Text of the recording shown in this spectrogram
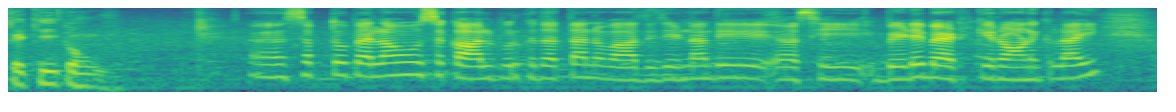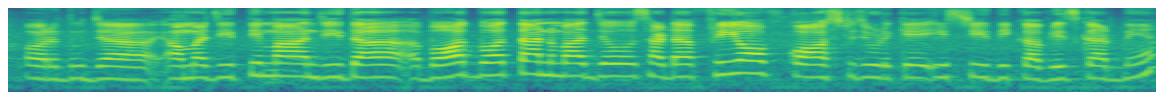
ਤੇ ਕੀ ਕਹੋਗੇ? ਅ, ਸਭ ਤੋਂ ਪਹਿਲਾਂ ਉਹ ਸਕਾਲ ਪੁਰਖ ਦਾ ਧੰਨਵਾਦ ਜਿਨ੍ਹਾਂ ਦੇ ਅਸੀਂ ਵਿਹੜੇ ਬੈਠ ਕੇ ਰੌਣਕ ਲਾਈ। ਔਰ ਦੂਜਾ ਅਮਰਜੀਤ ਧੀਮਾਨ ਜੀ ਦਾ ਬਹੁਤ ਬਹੁਤ ਧੰਨਵਾਦ ਜੋ ਸਾਡਾ ਫ੍ਰੀ ਆਫ ਕਾਸਟ ਜੁੜ ਕੇ ਇਸ ਚੀਜ਼ ਦੀ ਕਵਰੇਜ ਕਰਦੇ ਆ।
